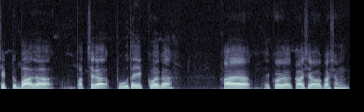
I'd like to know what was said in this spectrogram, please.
చెట్టు బాగా పచ్చగా పూత ఎక్కువగా కా ఎక్కువగా కాసే అవకాశం ఉంది.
